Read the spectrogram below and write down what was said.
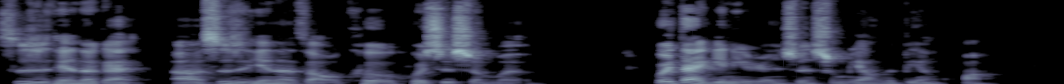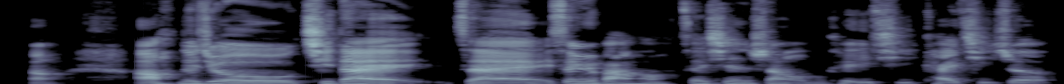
四十天的感啊，四十天的早课会是什么？会带给你人生什么样的变化啊？好，那就期待在三月八号在线上，我们可以一起开启这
